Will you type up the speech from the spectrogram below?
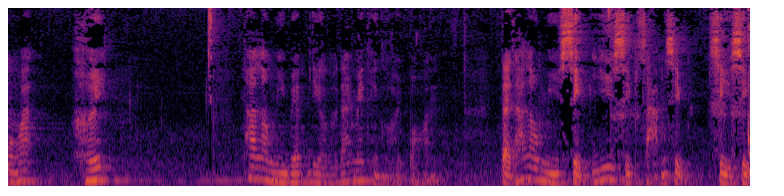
มองว่า เฮ้ย ถ้าเรามีเว็บเดียวเราได้ไม่ถึงร้อยปอนด์แต่ถ้าเรามีสิบยี่สิบสามสิบสี่สิบ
